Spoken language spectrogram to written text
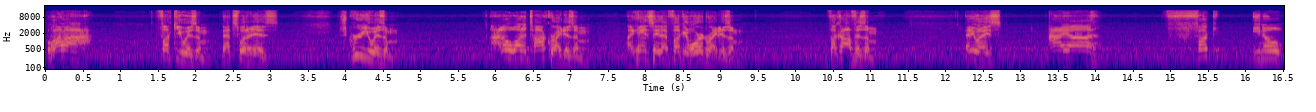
Blah, blah. Fuck youism. That's what it is. Screw youism. I don't want to talk rightism. I can't say that fucking word rightism. Fuck offism. Anyways, I, uh, fuck, you know,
